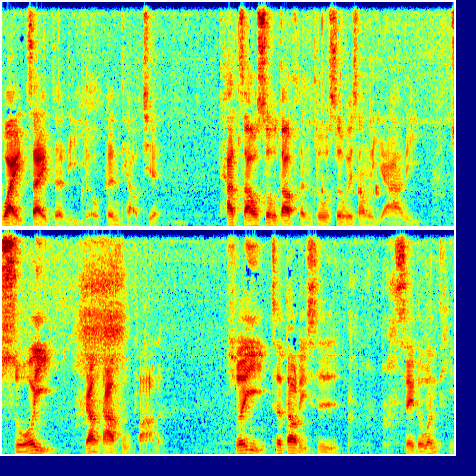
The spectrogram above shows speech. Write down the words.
外在的理由跟条件，他遭受到很多社会上的压力，所以让他复发了。所以这到底是谁的问题？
